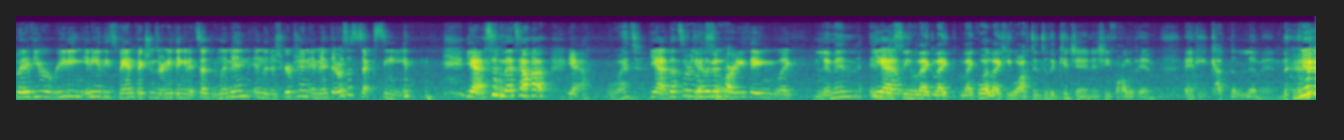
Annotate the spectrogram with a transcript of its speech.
But if you were reading any of these fan fictions or anything and it said lemon in the description, it meant there was a sex scene. yeah, so that's how. Yeah, What yeah, that's where the lemon so. party thing like. lemon? And Yeah. The scene like like like what? Like he walked into the kitchen and she followed him, and he cut the lemon. No, no,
